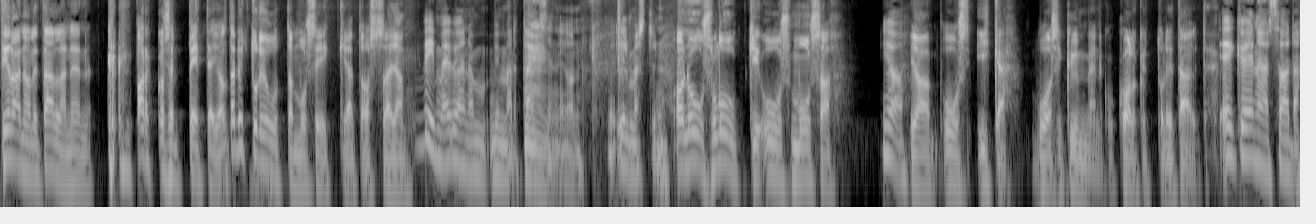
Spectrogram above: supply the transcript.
tilanne oli tällainen, Parkkosen Pete, jolta nyt tuli uutta musiikkia tuossa ja Viime yönä ymmärtääkseni on ilmestynyt. on uusi luukki, uusi musa Joo. ja uusi ikä, vuosikymmen, kun 30 tuli täyteen. Eikö enää sada?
